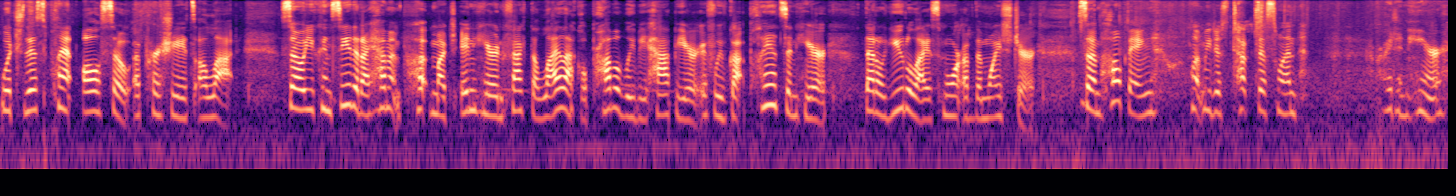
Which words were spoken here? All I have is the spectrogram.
which this plant also appreciates a lot. So you can see that I haven't put much in here. In fact, the lilac will probably be happier if we've got plants in here that'll utilize more of the moisture. So I'm hoping, let me just tuck this one right in here.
